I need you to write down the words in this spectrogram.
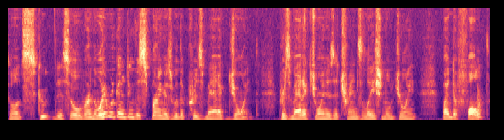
So let's scoot this over. And the way we're going to do the spring is with a prismatic joint. Prismatic joint is a translational joint. By default,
